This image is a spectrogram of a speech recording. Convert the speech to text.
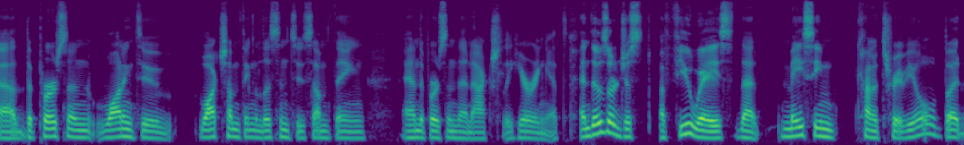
uh, the person wanting to watch something, listen to something, and the person then actually hearing it. And those are just a few ways that may seem kind of trivial, but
